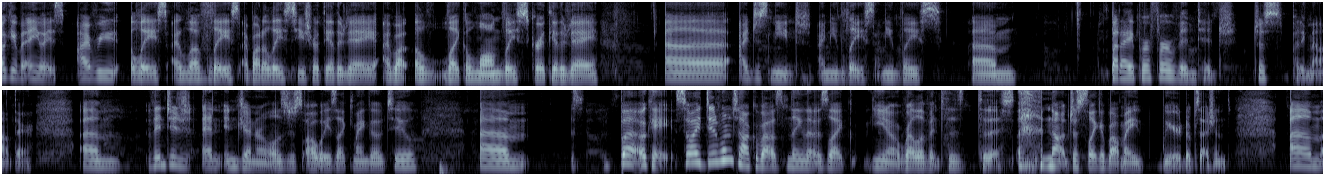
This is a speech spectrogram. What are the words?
Okay, but anyways, ivory lace. I love lace. I bought a lace t-shirt the other day. I bought a like a long lace skirt the other day. Uh, I just need I need lace. I need lace. Um, but I prefer vintage. Just putting that out there. Um, vintage and in general is just always like my go-to. Um, but okay, so I did want to talk about something that was like you know relevant to this, to this, not just like about my weird obsessions. Um,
